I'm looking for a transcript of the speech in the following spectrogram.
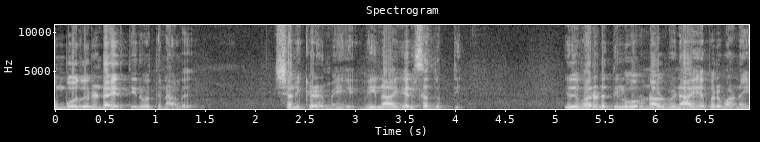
ஒம்பது ரெண்டாயிரத்தி இருபத்தி நாலு சனிக்கிழமை விநாயகர் சதுர்த்தி. இது வருடத்தில் ஒரு நாள் விநாயகர் பெருமானை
